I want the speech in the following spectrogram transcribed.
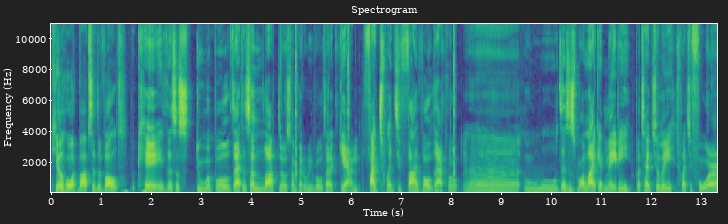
Kill horde mobs in the vault. Okay, this is doable. That is a lot though, so I'm gonna re-roll that again. Find 25 Vault Apple. Uh, ooh, this is more like it maybe, potentially. 24.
